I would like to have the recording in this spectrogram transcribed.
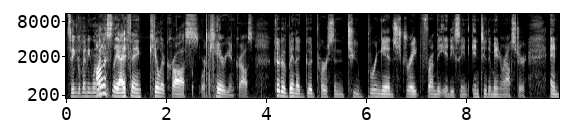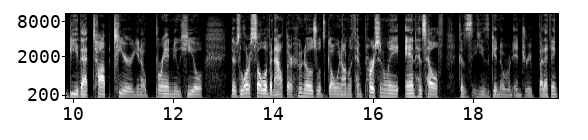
think of anyone? that could- Honestly, I think Killer Kross or Karrion Kross could have been a good person to bring in straight from the indie scene into the main roster and be that top tier, you know, brand new heel. There's Lars Sullivan out there. Who knows what's going on with him personally and his health because he's getting over an injury. But I think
